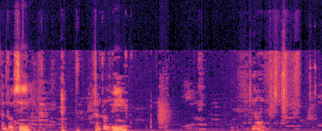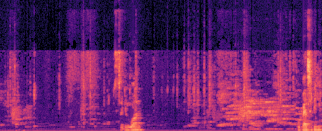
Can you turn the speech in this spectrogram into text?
Control C control V. Now second one. Opacity.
